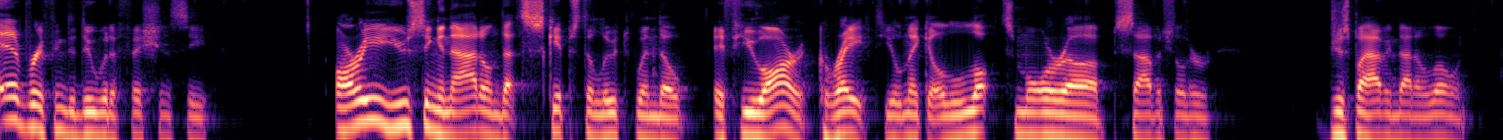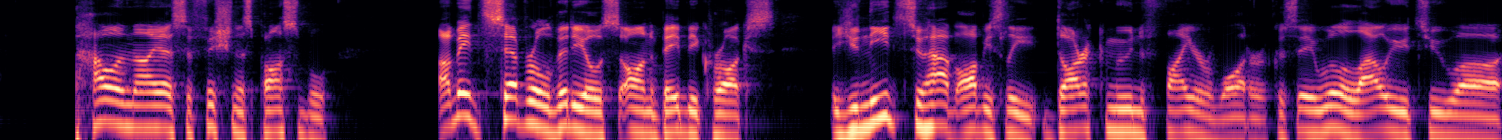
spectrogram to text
everything to do with efficiency. Are you using an add-on that skips the loot window? If you are, great. You'll make a lot more uh, Savage Leather just by having that alone. How am I as efficient as possible? I made several videos on Baby Crocs. You need to have, obviously, Darkmoon Firewater, because it will allow you to uh,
